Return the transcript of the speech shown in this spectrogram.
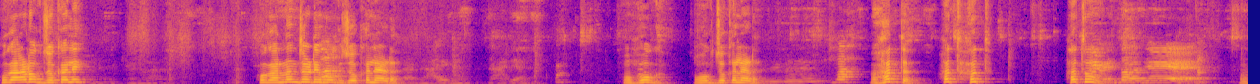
ಹೋಗಿ ಆಡೋಗಿ ಜೋಕಾಲಿ. ಹೋಗಿ ಅನ್ನೊಂದು ಜೋಡಿ ಹೋಗಿ ಜೋಕಾಲಿ ಆಡ. ಹ್ಞೂ ಹೋಗು. ಹೋಗಿ ಜೋಕಲಾಡ ಹತ್ತು ಹತ್ತು ಹತ್ತು ಹತ್ತು ಹೋಗಿ. ಹ್ಞೂ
